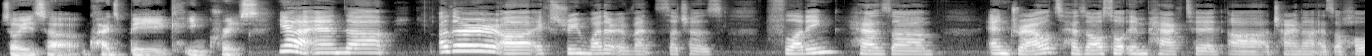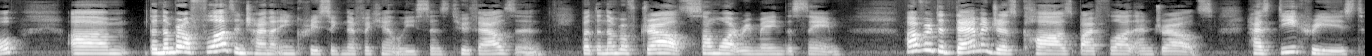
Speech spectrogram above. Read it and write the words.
So it's a quite big increase. Yeah, and uh, other uh, extreme weather events such as flooding has um, and droughts has also impacted uh, China as a whole. Um, the number of floods in China increased significantly since 2000, but the number of droughts somewhat remained the same. However, the damages caused by flood and droughts has decreased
